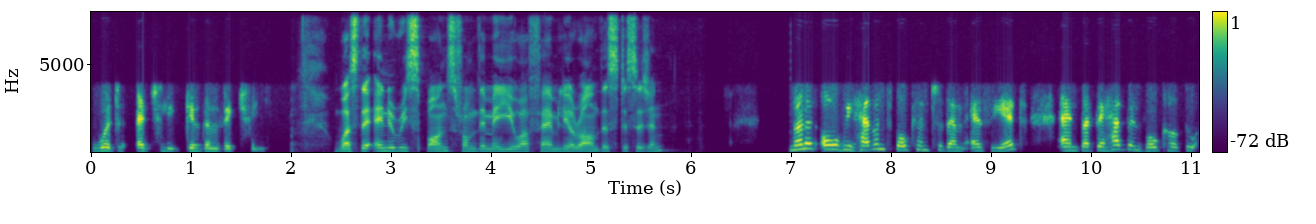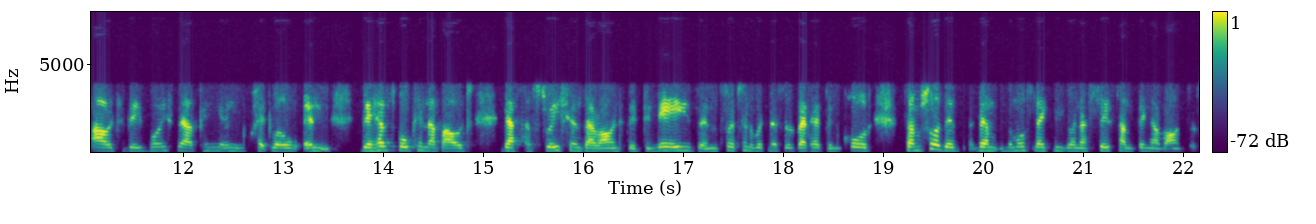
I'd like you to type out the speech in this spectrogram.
would actually give them victory. Was there any response from the Meyiwa family around this decision? Not at all. We haven't spoken to them as yet, and but they have been vocal throughout. They voiced their opinion quite well, and they have spoken about their frustrations around the delays and certain witnesses that have been called. So I'm sure that they're most likely going to say something around this.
